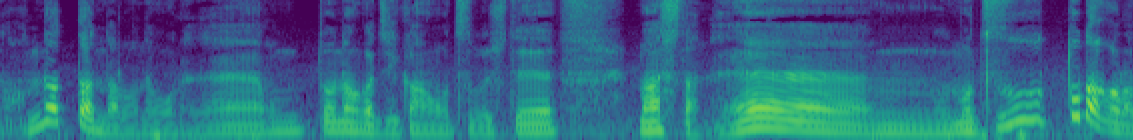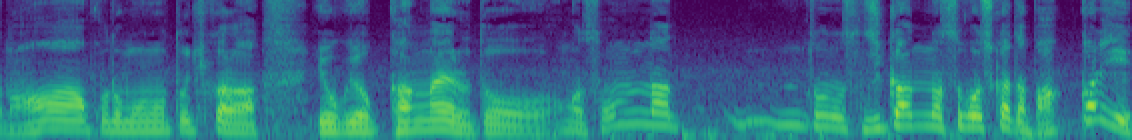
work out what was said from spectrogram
な。何だったんだろうね、俺ね。ほんとなんか時間を潰してましたね。うん、もうずっとだからな、子供の時からよくよく考えると、そんなその時間の過ごし方ばっかり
